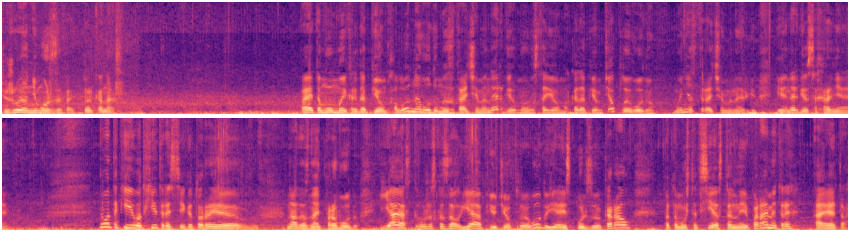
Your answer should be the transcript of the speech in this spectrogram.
Чужую он не может затратить, только нашу. Поэтому мы, когда пьем холодную воду, мы затрачиваем энергию, мы устаем. А когда пьем теплую воду, мы не затрачиваем энергию. И энергию сохраняем. Ну, вот такие вот хитрости, которые надо знать про воду. Я уже сказал, я пью теплую воду, я использую коралл, потому что все остальные параметры, а это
